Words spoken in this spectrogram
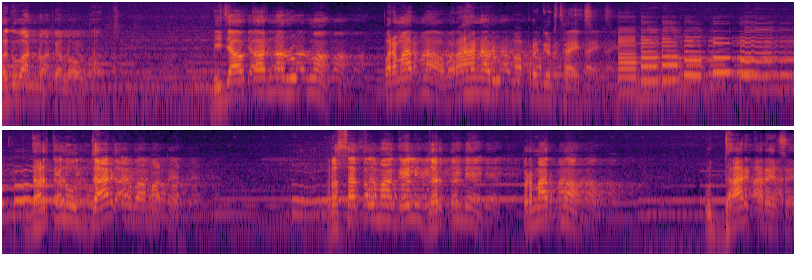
ભગવાનનો પહેલો અવતાર છે. બીજા અવતારના રૂપમાં પરમાત્મા વરાહના રૂપમાં પ્રગટ થાય છે. ધરતીનો ઉદ્ધાર કરવા માટે રસાતલમાં ગયેલી ધરતીને પરમાત્મા ઉદ્ધાર કરે છે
